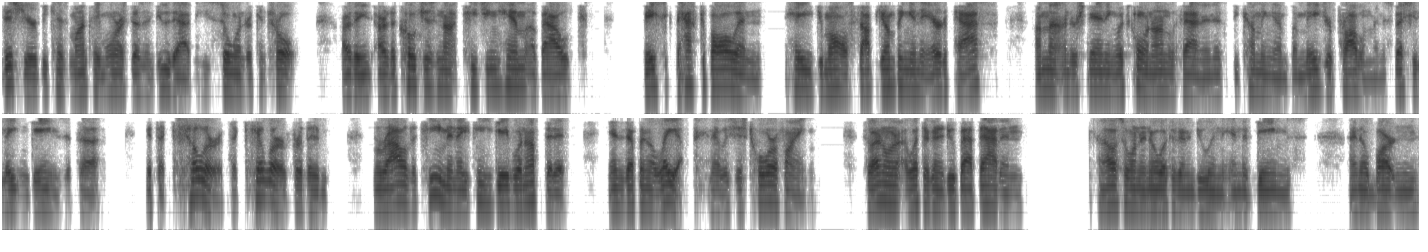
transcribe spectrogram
this year because Monte Morris doesn't do that. He's so under control. Are they are the coaches not teaching him about basic basketball and hey Jamal, stop jumping in the air to pass? I'm not understanding what's going on with that, and it's becoming a, a major problem, and especially late in games. It's a it's a killer. It's a killer for the morale of the team, and I think he gave one up that it ended up in a layup, and it was just horrifying. So I don't know what they're going to do about that, and I also want to know what they're going to do in the end of games. I know Barton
